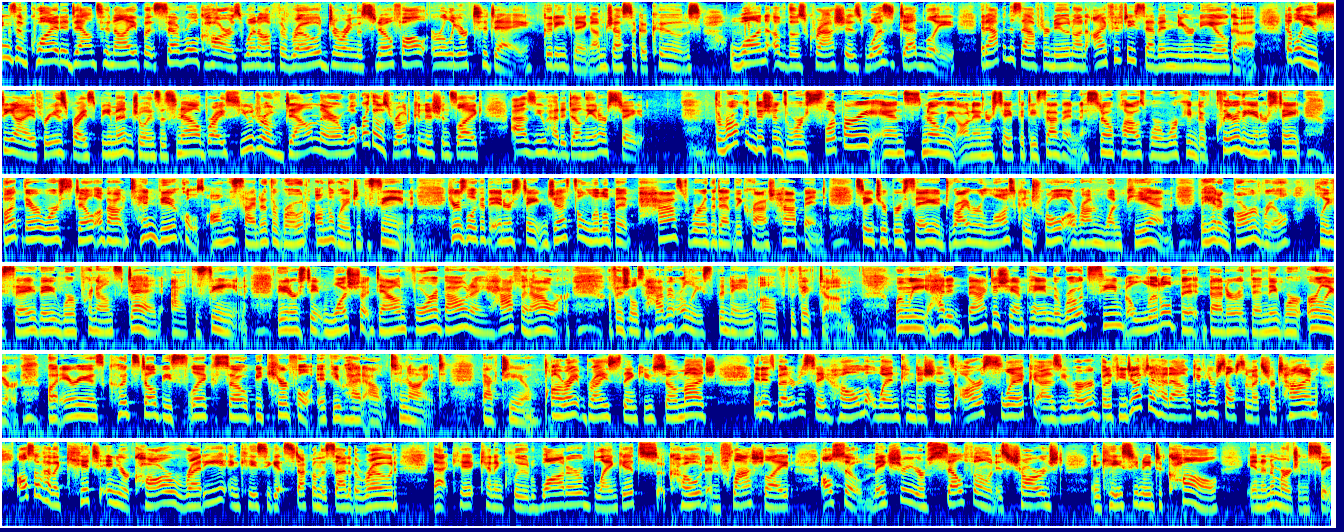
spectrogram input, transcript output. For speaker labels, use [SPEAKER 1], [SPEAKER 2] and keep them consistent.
[SPEAKER 1] Things have quieted down tonight, but several cars went off the road during the snowfall earlier today. Good evening. I'm Jessica Coons. One of those crashes was deadly. It happened this afternoon on I-57 near Neoga. WCIA3's Bryce Beeman joins us now. Bryce, you drove down there. What were those road conditions like as you headed down the interstate?
[SPEAKER 2] The road conditions were slippery and snowy on Interstate 57. Snowplows were working to clear the interstate, but there were still about 10 vehicles on the side of the road on the way to the scene. Here's a look at the interstate just a little bit past where the deadly crash happened. State troopers say a driver lost control around 1 p.m. They hit a guardrail. Police say they were pronounced dead at the scene. The interstate was shut down for about a half an hour. Officials haven't released the name of the victim. When we headed back to Champaign, the roads seemed a little bit better than they were earlier, but areas could still be slick, so be careful if you head out tonight. Back to you.
[SPEAKER 1] All right, Bryce, thank you so much. It is better to stay home when conditions are slick, as you heard, but if you do have to head out, give yourself some extra time. Also have a kit in your car ready in case you get stuck on the side of the road. That kit can include water, blankets, a coat, and flashlight. Also, make sure your cell phone is charged in case you need to call in an emergency.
